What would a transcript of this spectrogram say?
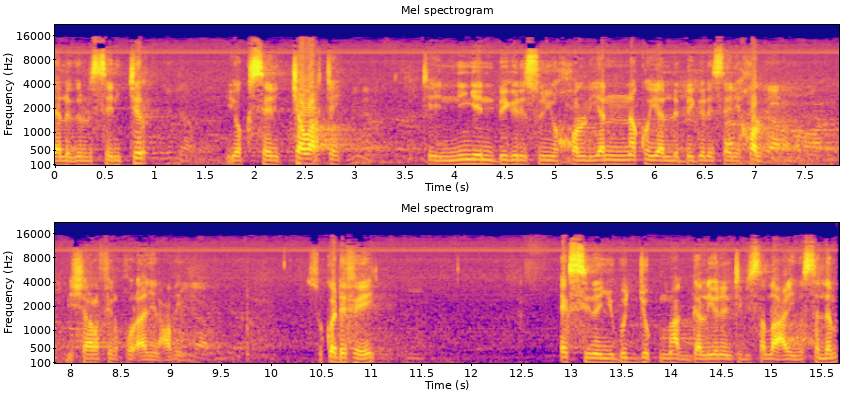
yàlla wéral seen cër yokk seen cawarte te ni ngeen bégale suñu xol yan na ko yàlla bégale seeni xol bi sharafi alqurani alazim su ko defee egsi nañu ba jóg màggal yonent bi sallallahu alayhi wa sallam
